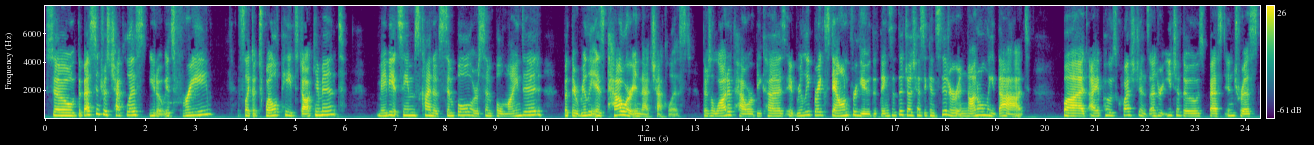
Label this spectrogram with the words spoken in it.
So the best interest checklist, you know, it's free. It's like a 12 page document. Maybe it seems kind of simple or simple minded, but there really is power in that checklist. There's a lot of power because it really breaks down for you the things that the judge has to consider. And not only that, but I pose questions under each of those best interest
